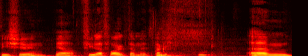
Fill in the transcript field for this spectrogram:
Wie schön. Ja, viel Erfolg damit. Danke. Ähm,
